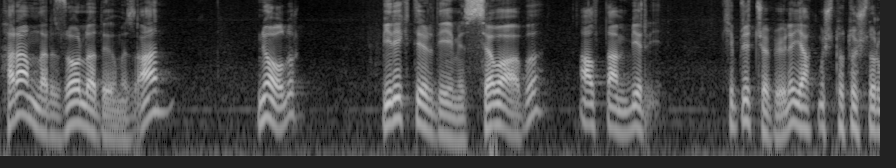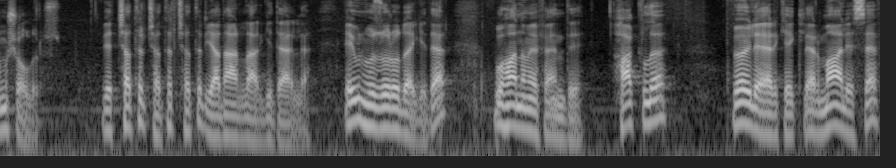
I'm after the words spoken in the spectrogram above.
Haramları zorladığımız an ne olur? Biriktirdiğimiz sevabı alttan bir kibrit çöpüyle yakmış tutuşturmuş oluruz. Ve çatır çatır çatır yanarlar giderler. Evin huzuru da gider. Bu hanımefendi haklı. Böyle erkekler maalesef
